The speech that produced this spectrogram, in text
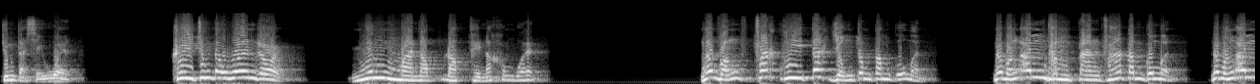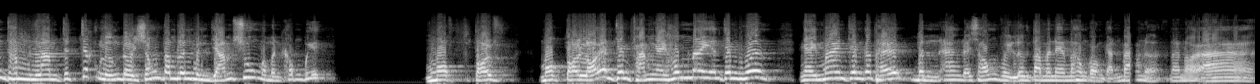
chúng ta sẽ quên. Khi chúng ta quên rồi, nhưng mà đọc đọc thì nó không quên. Nó vẫn phát huy tác dụng trong tâm của mình. Nó vẫn âm thầm tàn phá tâm của mình nó vẫn âm thầm làm cho chất lượng đời sống tâm linh mình giảm xuống mà mình không biết. Một tội một tội lỗi anh em phạm ngày hôm nay anh em quên. Ngày mai anh em có thể bình an để sống Vì lương tâm anh em nó không còn cảnh báo nữa. Nó nói à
